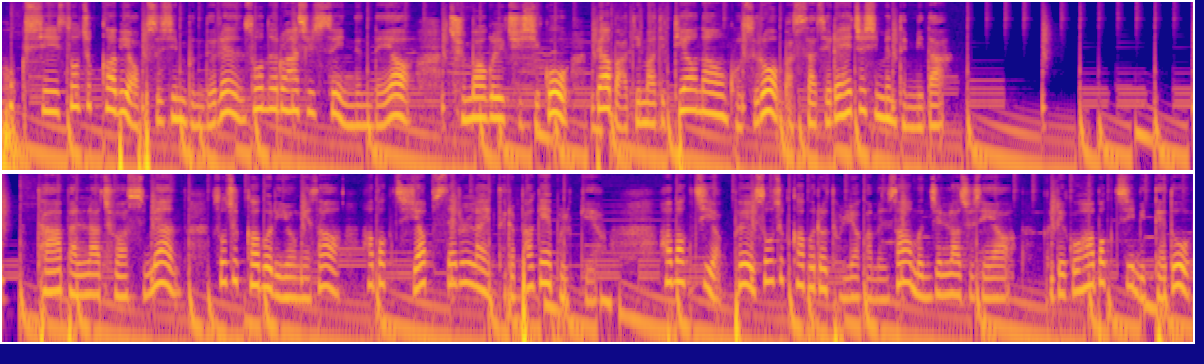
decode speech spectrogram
혹시 소주컵이 없으신 분들은 손으로 하실 수 있는데요. 주먹을 쥐시고 뼈 마디마디 튀어나온 곳으로 마사지를 해주시면 됩니다. 다 발라 주었으면 소주컵을 이용해서 허벅지 옆 세룰라이트를 파괴해 볼게요. 허벅지 옆을 소주컵으로 돌려가면서 문질러 주세요. 그리고 허벅지 밑에도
